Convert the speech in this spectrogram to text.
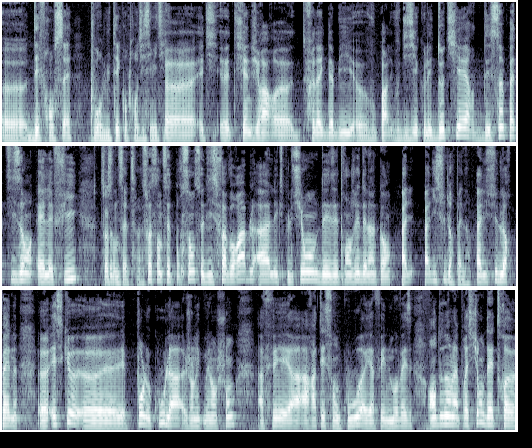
euh, des Français pour lutter contre l'antisémitisme. Euh, Éti- Étienne Girard, euh, Frédéric Dabi, euh, vous, vous disiez que les deux tiers des sympathisants LFI, 67, ouais. 67% se disent favorables à l'expulsion des étrangers délinquants. À l'issue de leur peine. À l'issue de leur peine. Euh, Est-ce que, euh, pour le coup, là, Jean-Luc Mélenchon a, fait, a, a raté son coup et a fait une mauvaise. en donnant l'impression d'être. euh,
